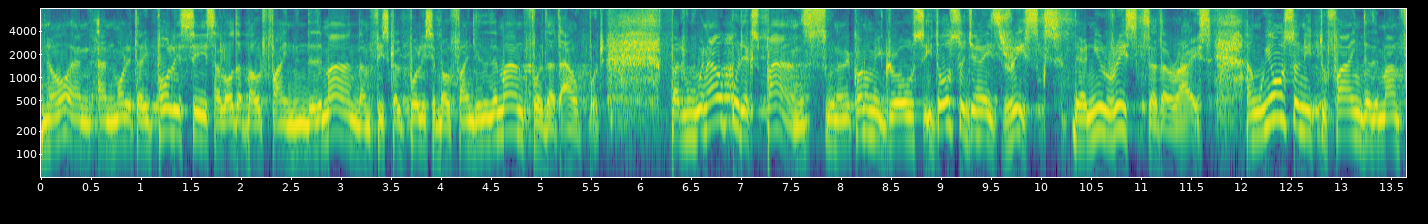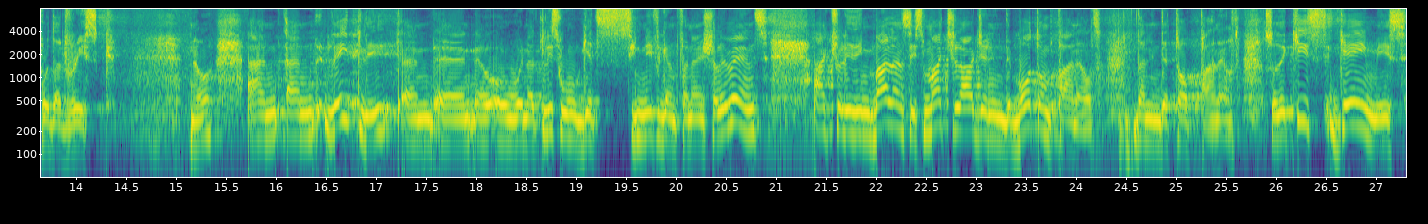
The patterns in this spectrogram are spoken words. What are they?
no? And, and monetary policy is a lot about finding the demand, and fiscal policy about finding the demand for that output. But when output expands, when an economy grows, it also generates risks. There are new risks that arise. And we also need to find the demand for that risk. No? And, and lately, and, and, or when at least when we get significant financial events, actually the imbalance is much larger in the bottom panels than in the top panels. So the key game is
